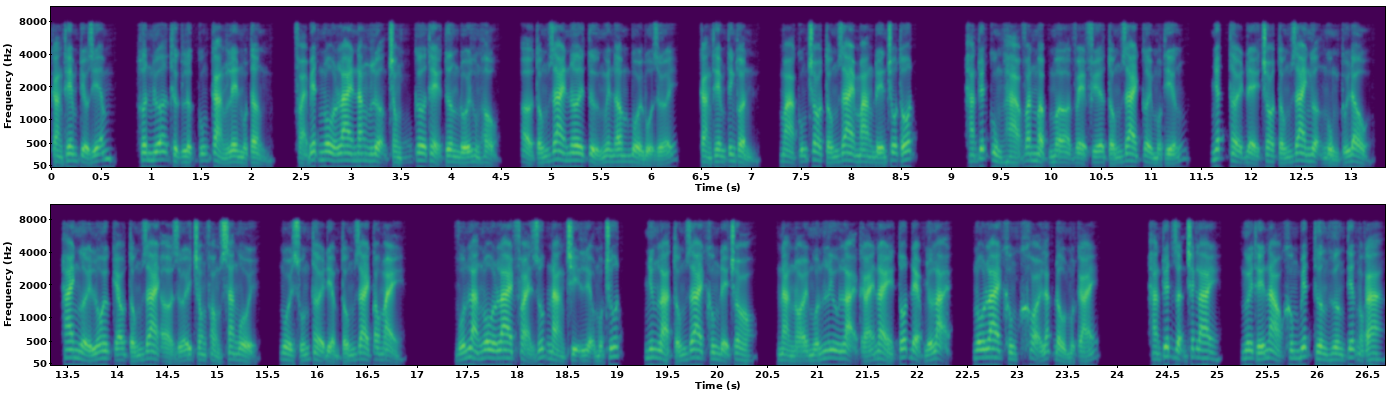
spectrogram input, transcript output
càng thêm tiểu diễm hơn nữa thực lực cũng càng lên một tầng, phải biết ngô lai năng lượng trong cơ thể tương đối hùng hậu, ở tống giai nơi tử nguyên âm bồi bổ dưới, càng thêm tinh thuần, mà cũng cho tống giai mang đến chỗ tốt. Hàn tuyết cùng hà văn mập mờ về phía tống giai cười một tiếng, nhất thời để cho tống giai ngượng ngùng túi đầu, hai người lôi kéo tống giai ở dưới trong phòng sang ngồi ngồi xuống thời điểm tống giai cao mày. Vốn là ngô lai phải giúp nàng trị liệu một chút, nhưng là tống giai không để cho, nàng nói muốn lưu lại cái này tốt đẹp nhớ lại, ngô lai không khỏi lắc đầu một cái. Hàn tuyết giận trách lai, ngươi thế nào không biết thương hương tiếc ngọc ca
